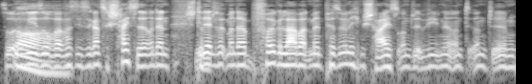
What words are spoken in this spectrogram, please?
So irgendwie Oh. so, wa- was diese ganze Scheiße und dann, dann wird man da voll gelabert mit persönlichem Scheiß und äh, wie, ne, und, und, ähm,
